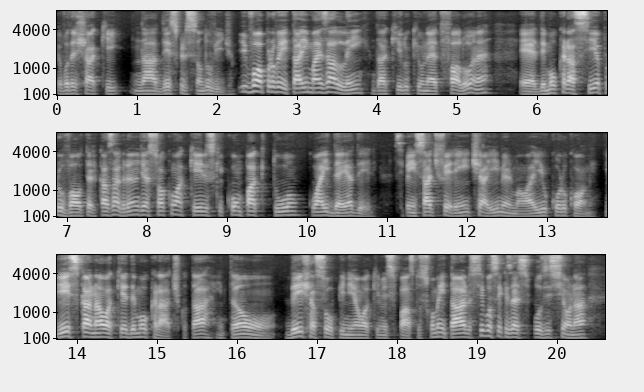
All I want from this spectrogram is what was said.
eu vou deixar aqui na descrição do vídeo. E vou aproveitar e ir mais além daquilo que o Neto falou, né? É, democracia para o Walter Casagrande é só com aqueles que compactuam com a ideia dele. Se pensar diferente aí, meu irmão, aí o couro come. E esse canal aqui é democrático, tá? Então, deixa a sua opinião aqui no espaço dos comentários. Se você quiser se posicionar,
